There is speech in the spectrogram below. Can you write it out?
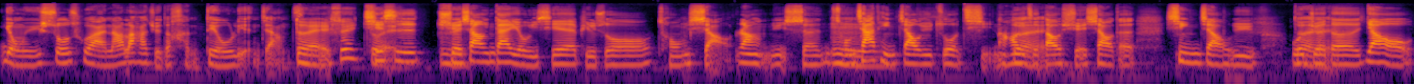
勇于说出来，然后让他觉得很丢脸，这样子。对，所以其实学校应该有一些，比如说从小让女生从家庭教育做起。然后一直到学校的性教育，我觉得要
